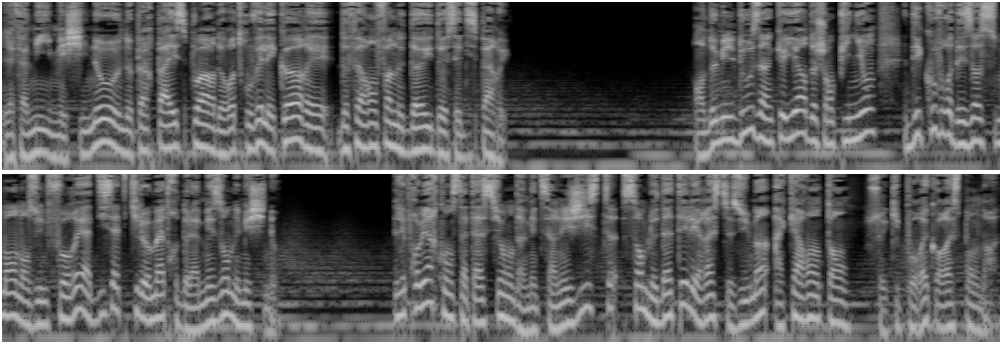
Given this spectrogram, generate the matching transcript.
La famille Méchino ne perd pas espoir de retrouver les corps et de faire enfin le deuil de ces disparus. En 2012, un cueilleur de champignons découvre des ossements dans une forêt à 17 km de la maison des Méchino. Les premières constatations d'un médecin légiste semblent dater les restes humains à 40 ans, ce qui pourrait correspondre.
